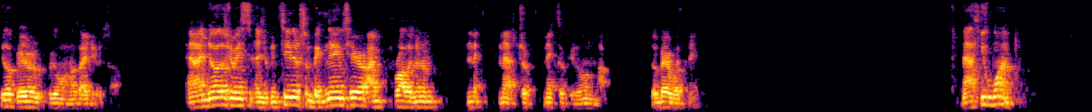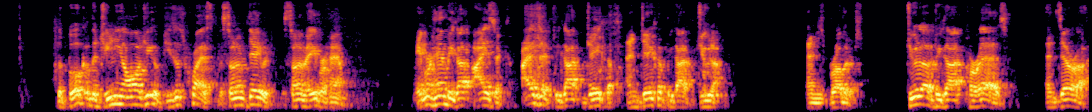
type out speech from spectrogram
feel free to read along as I do so. And I know there's as you can see, there's some big names here. I'm probably going to mix up, mix up your them up. So bear with me. Matthew 1. The book of the genealogy of Jesus Christ, the son of David, the son of Abraham. Abraham begot Isaac. Isaac begot Jacob, and Jacob begot Judah and his brothers. Judah begot Perez and Zerah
